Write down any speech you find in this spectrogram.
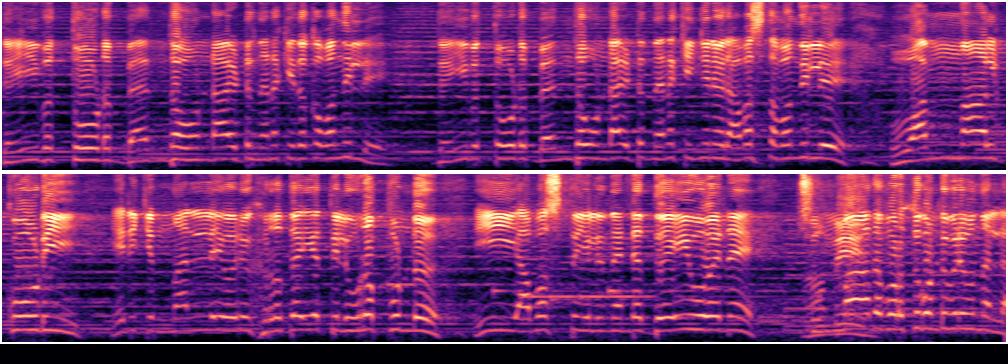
ദൈവത്തോട് ബന്ധം ഉണ്ടായിട്ട് നിനക്ക് ഇതൊക്കെ വന്നില്ലേ? ദൈവത്തോട് ബന്ധം ഉണ്ടായിട്ട് നിനക്ക് ഇങ്ങനെ ഒരു അവസ്ഥ വന്നില്ലേ? വന്നാൽ കൂടി എനിക്ക് നല്ലൊരു ഹൃദയത്തിൽ ഉറപ്പുണ്ട്. ഈ അവസ്ഥയിൽ നിന്ന് എന്റെ ദൈവം എന്നെ ചുമ്മാതെ പുറത്തു കൊണ്ടുവരുമെന്നല്ല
